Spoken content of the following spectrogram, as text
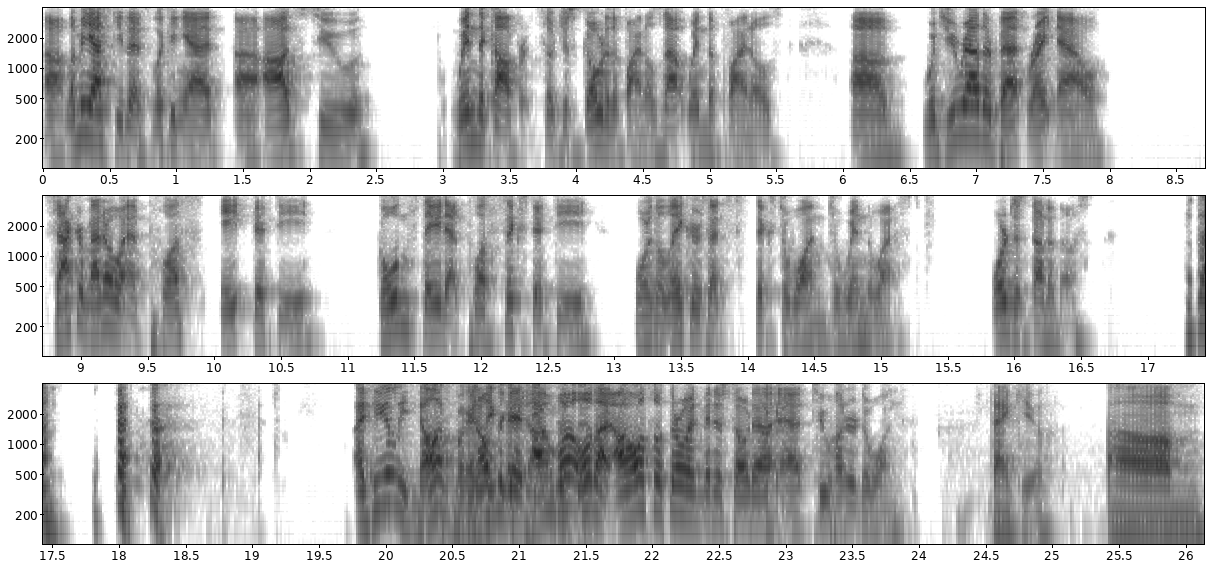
Uh, let me ask you this: looking at uh, odds to win the conference, so just go to the finals, not win the finals. Uh, would you rather bet right now Sacramento at plus 850, Golden State at plus 650, or the Lakers at six to one to win the West, or just none of those. Ideally, none. But I also get. Uh, well, hold on. I'll also throw in Minnesota okay. at 200 to one. Thank you. Um,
